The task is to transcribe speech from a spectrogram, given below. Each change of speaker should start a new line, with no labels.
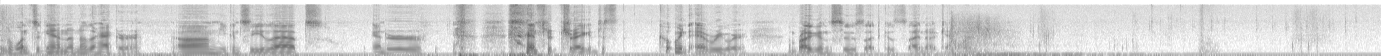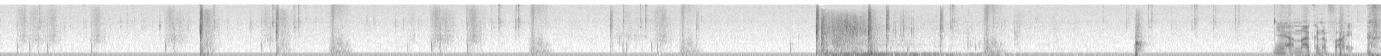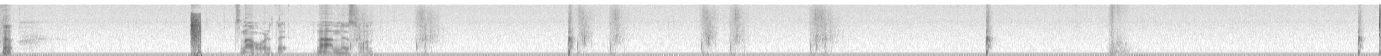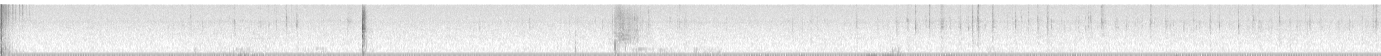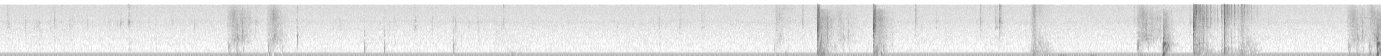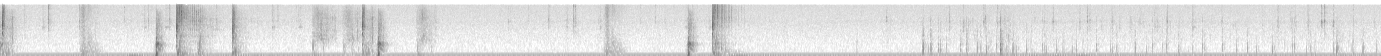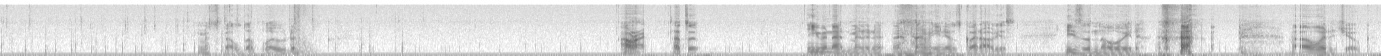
And once again, another hacker. Um, you can see that Ender, Ender Dragon just going everywhere. I'm probably gonna suicide because I know I can't win. Yeah, I'm not gonna fight. it's not worth it. Not in this one. Misspelled upload. Alright, that's it. He even admitted it. I mean, it was quite obvious. He's annoyed. uh, what a joke.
